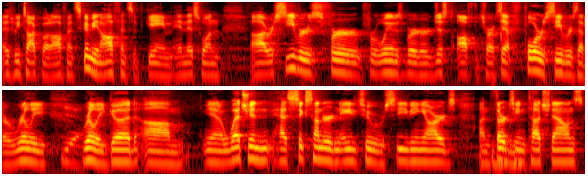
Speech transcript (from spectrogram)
as we talk about offense, it's going to be an offensive game in this one. Uh, receivers for for Williamsburg are just off the charts. They have four receivers that are really Yeah. really good. Um, you know, Wetchin has 682 receiving yards on 13 touchdowns.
